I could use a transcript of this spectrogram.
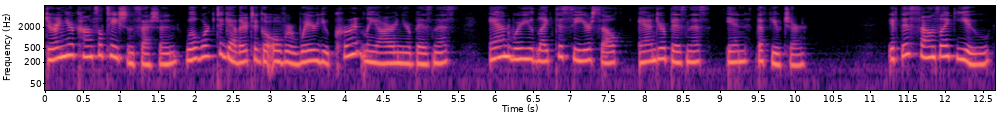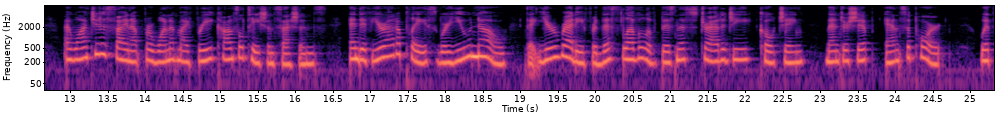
During your consultation session, we'll work together to go over where you currently are in your business and where you'd like to see yourself and your business in the future. If this sounds like you, I want you to sign up for one of my free consultation sessions. And if you're at a place where you know that you're ready for this level of business strategy, coaching, mentorship, and support with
